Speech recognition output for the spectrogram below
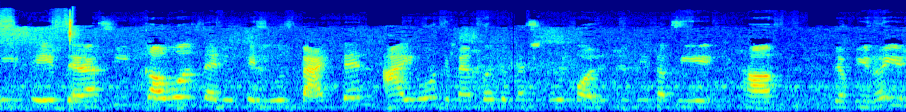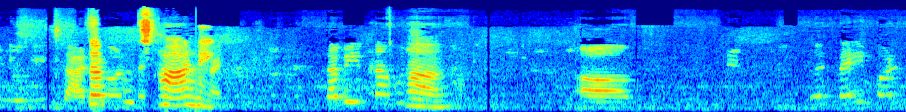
these days there are seat covers that you can use. Back then, I don't remember जब मैं school college में थी तब ये था जब you know you newly started. तब कुछ था नहीं. तभी इतना कुछ हाँ. um, so it's very important.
